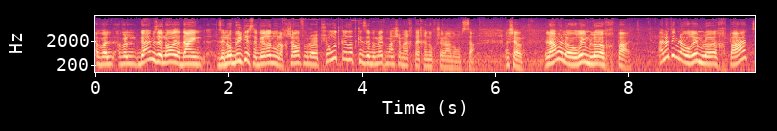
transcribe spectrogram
אבל, אבל גם אם זה לא עדיין, זה לא בלתי סביר לנו לחשוב אפילו על אפשרות כזאת, כי זה באמת מה שמערכת החינוך שלנו עושה. עכשיו, למה להורים לא אכפת? אני לא יודעת אם להורים לא אכפת,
